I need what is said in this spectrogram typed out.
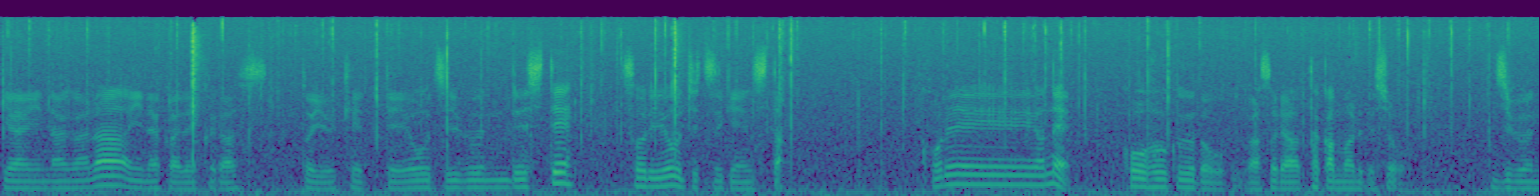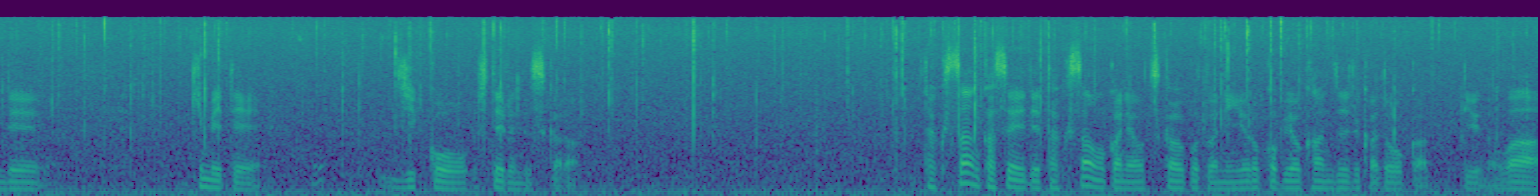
き合いながら田舎で暮らすという決定を自分でしてそれを実現した。これはね幸福度がそれは高まるでしょう。自分で決めて実行してるんですから。たくさん稼いでたくさんお金を使うことに喜びを感じるかどうかっていうのは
